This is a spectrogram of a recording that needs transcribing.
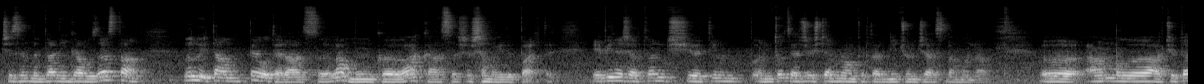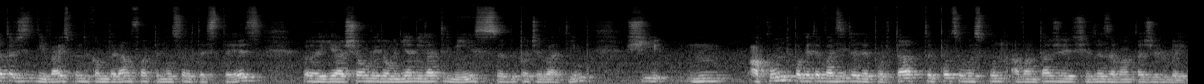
Ce se întâmpla din cauza asta? Îl uitam pe o terasă, la muncă, acasă și așa mai departe. E bine, și atunci, timp, în toți acești ani nu am purtat niciun ceas la mână. Uh, am uh, acceptat acest device pentru că îmi doream foarte mult să-l testez, uh, iar Xiaomi România mi l-a trimis după ceva timp și acum, după câteva zile de purtat, pot să vă spun avantaje și dezavantajele lui.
